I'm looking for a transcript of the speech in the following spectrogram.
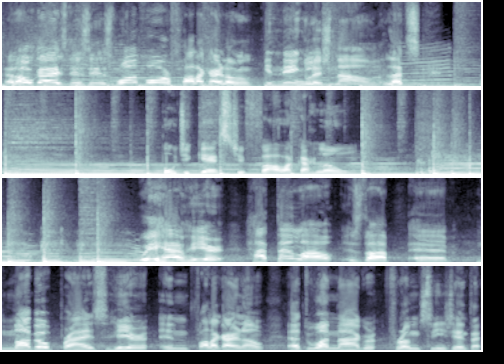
Hello guys, this is one more Fala Carlão in English now. Let's Podcast Fala Carlão. We have here Rattan Lal is the uh, Nobel Prize here in Fala Carlão at One Agro from Syngenta.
